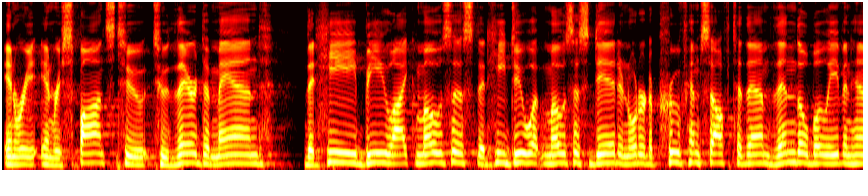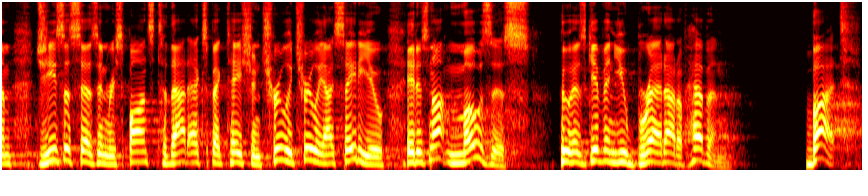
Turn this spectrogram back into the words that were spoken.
in, re, in response to, to their demand that he be like Moses, that he do what Moses did in order to prove himself to them, then they'll believe in him. Jesus says, in response to that expectation, truly, truly, I say to you, it is not Moses who has given you bread out of heaven, but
